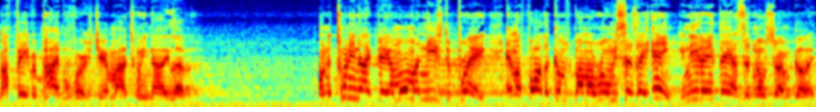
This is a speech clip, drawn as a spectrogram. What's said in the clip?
My favorite Bible verse, Jeremiah 29 11. On the 29th day, I'm on my knees to pray, and my father comes by my room. He says, Hey, Ink, you need anything? I said, No, sir, I'm good.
